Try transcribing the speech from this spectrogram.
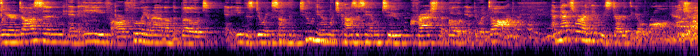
where Dawson and Eve are fooling around on the boat, and Eve is doing something to him which causes him to crash the boat into a dock. And that's where I think we started to go wrong, actually. I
